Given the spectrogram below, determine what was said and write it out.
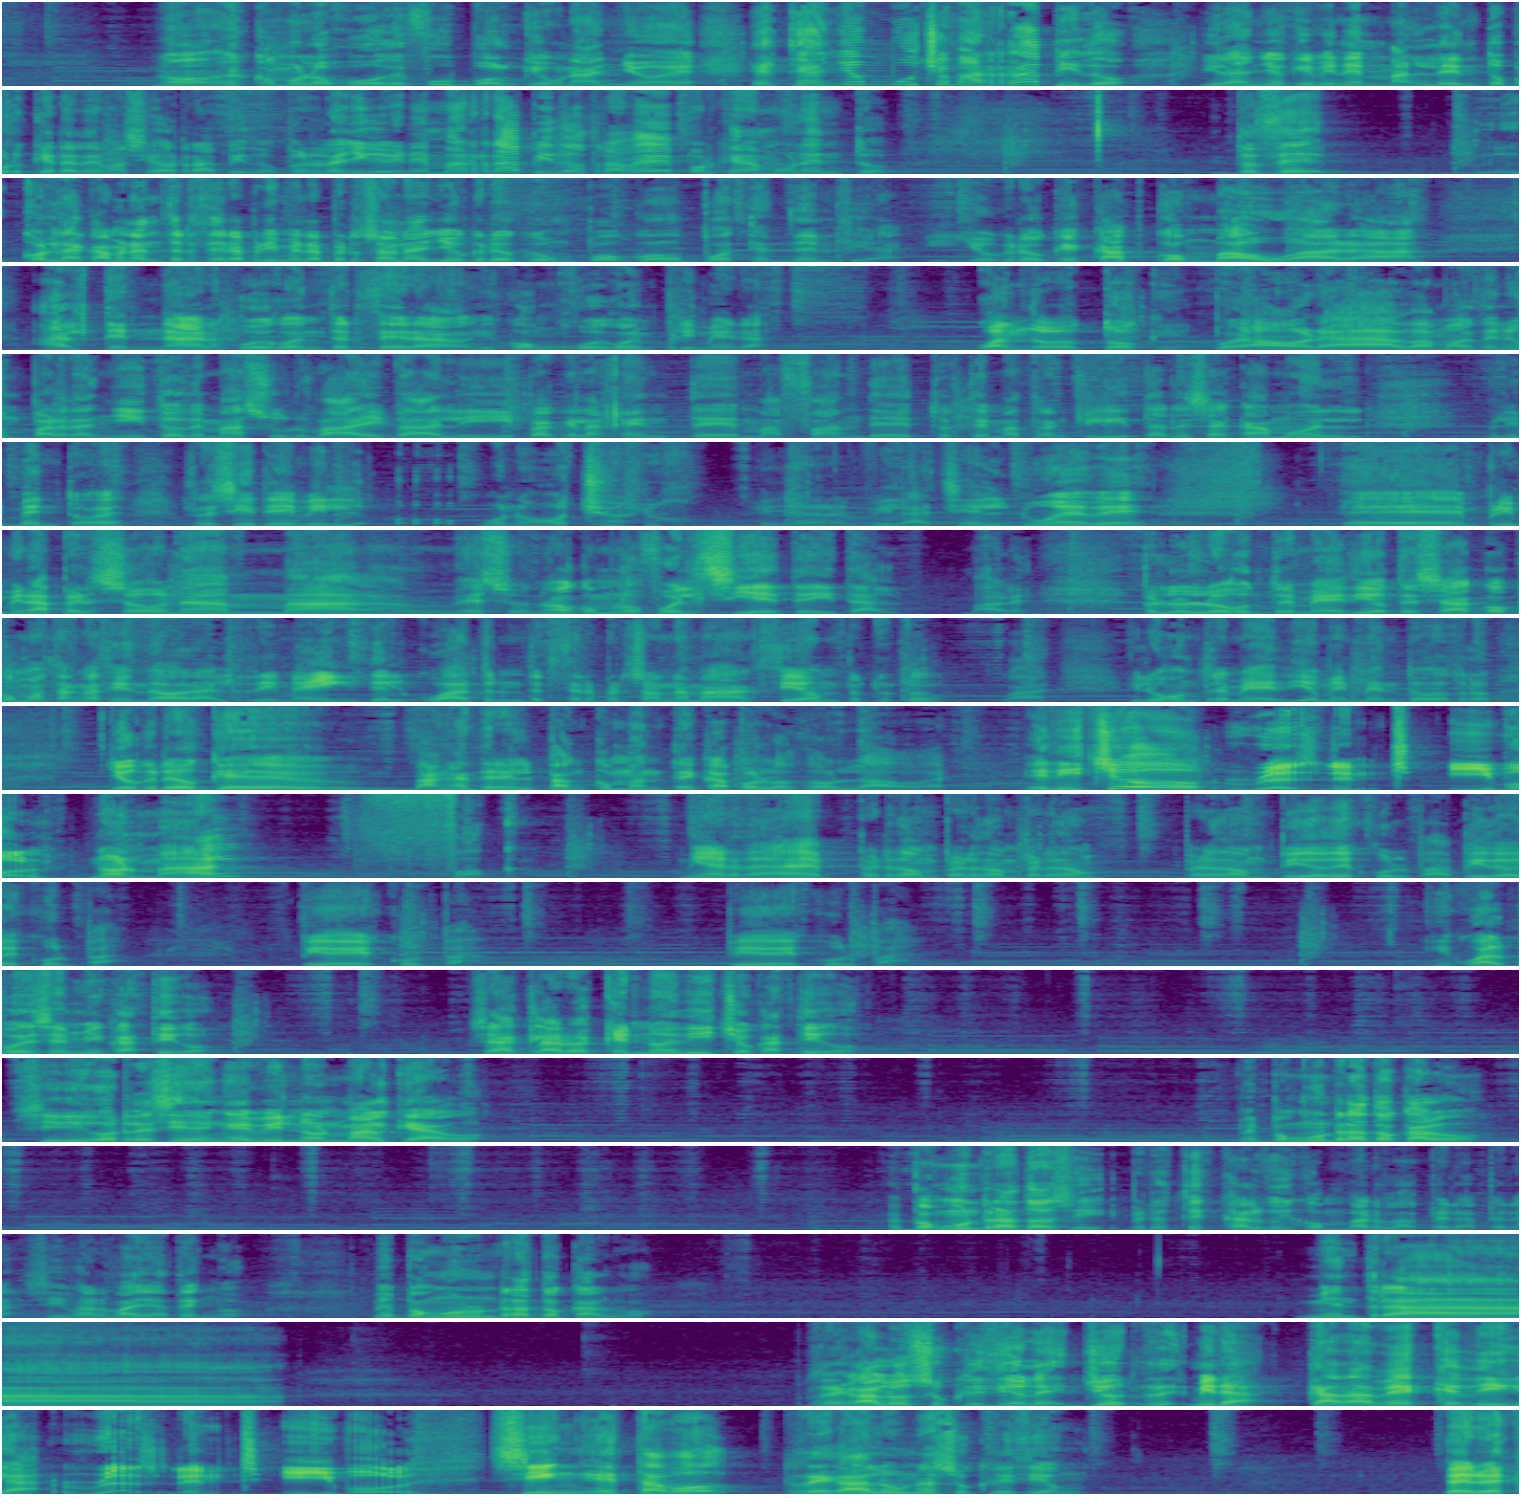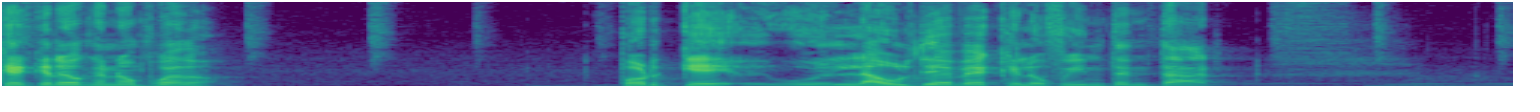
¿No? Es como los juegos de fútbol que un año es. Este año es mucho más rápido. Y el año que viene es más lento porque era demasiado rápido. Pero el año que viene es más rápido otra vez porque era muy lento. Entonces, con la cámara en tercera primera persona, yo creo que un poco, pues tendencia. Y yo creo que Capcom va a jugar a alternar juego en tercera y con juego en primera. Cuando toque. Pues ahora vamos a tener un par de añitos de más survival y para que la gente más fan de esto esté más tranquilita, le sacamos el. Me lo invento, ¿eh? Resident Evil. Bueno, 8 no. El Village. El 9. eh, en primera persona, más eso, ¿no? Como lo fue el 7 y tal, ¿vale? Pero luego entre medio te saco como están haciendo ahora, el remake del 4 en tercera persona, más acción, tu, tu, tu, vale. Y luego entre medio me invento otro. Yo creo que van a tener el pan con manteca por los dos lados, ¿vale? He dicho Resident Evil. normal. Fuck. Mierda, ¿eh? Perdón, perdón, perdón. Perdón, pido disculpas, pido disculpas. Pido disculpas. Pido disculpas. ¿Y cuál puede ser mi castigo? O sea, claro, es que no he dicho castigo. Si digo Resident Evil normal, ¿qué hago? ¿Me pongo un rato calvo? Me pongo un rato así. Pero este es calvo y con barba. Espera, espera. Si barba ya tengo. Me pongo un rato calvo. Mientras... Regalo suscripciones. Yo, mira, cada vez que diga Resident Evil. sin esta voz, regalo una suscripción. Pero es que creo que no puedo. Porque uh, la última vez que lo fui a intentar,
